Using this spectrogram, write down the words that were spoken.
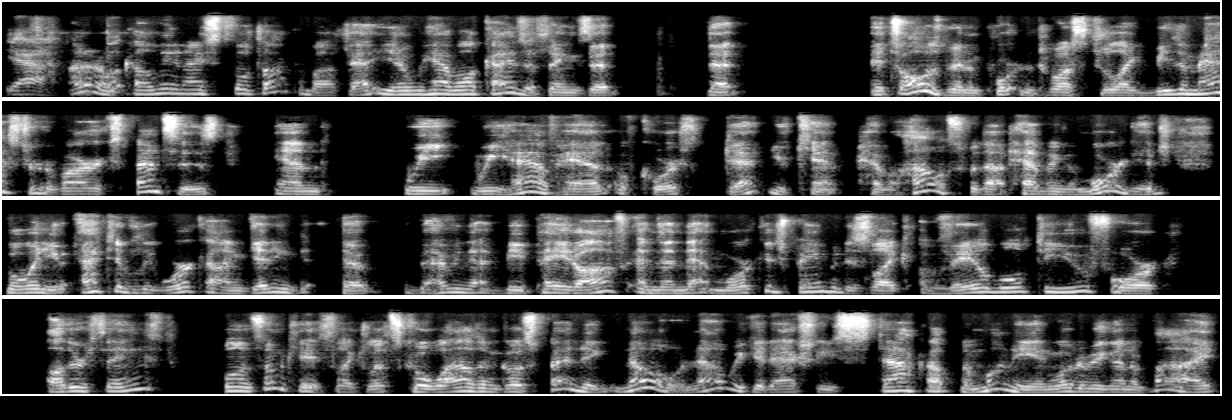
yeah. I don't know. Colleen and I still talk about that. You know, we have all kinds of things that, that it's always been important to us to like be the master of our expenses and we we have had of course debt. You can't have a house without having a mortgage. But when you actively work on getting to, having that be paid off and then that mortgage payment is like available to you for other things well in some cases like let's go wild and go spending. No now we could actually stack up the money and what are we going to buy?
